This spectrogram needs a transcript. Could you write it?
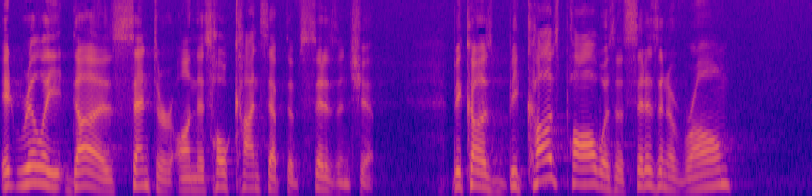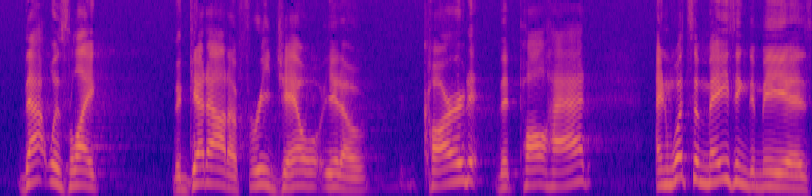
it really does center on this whole concept of citizenship. Because because Paul was a citizen of Rome, that was like the get out of free jail, you know, card that Paul had. And what's amazing to me is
